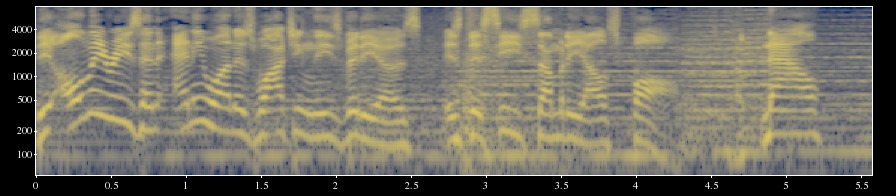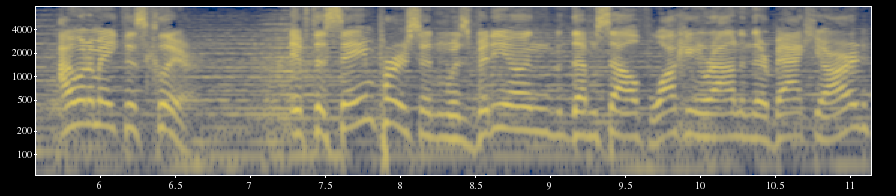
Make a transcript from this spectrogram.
The only reason anyone is watching these videos is to see somebody else fall. Now, I want to make this clear. If the same person was videoing themselves walking around in their backyard,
